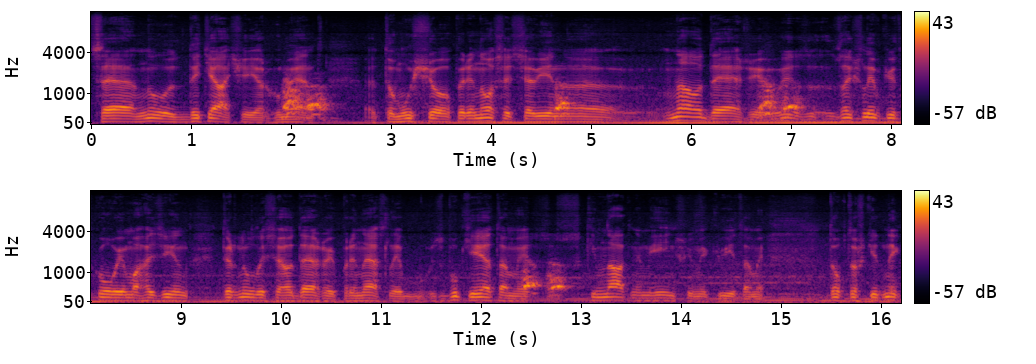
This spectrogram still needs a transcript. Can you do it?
це ну, дитячий аргумент, тому що переноситься він е, на одежі. Ви зайшли в квітковий магазин, тернулися одежею, принесли з букетами, з кімнатними іншими квітами. Тобто шкідник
